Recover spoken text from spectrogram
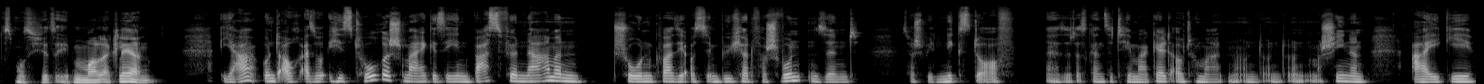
das muss ich jetzt eben mal erklären. Ja, und auch also historisch mal gesehen, was für Namen schon quasi aus den Büchern verschwunden sind. Zum Beispiel Nixdorf, also das ganze Thema Geldautomaten und, und, und Maschinen. AEG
